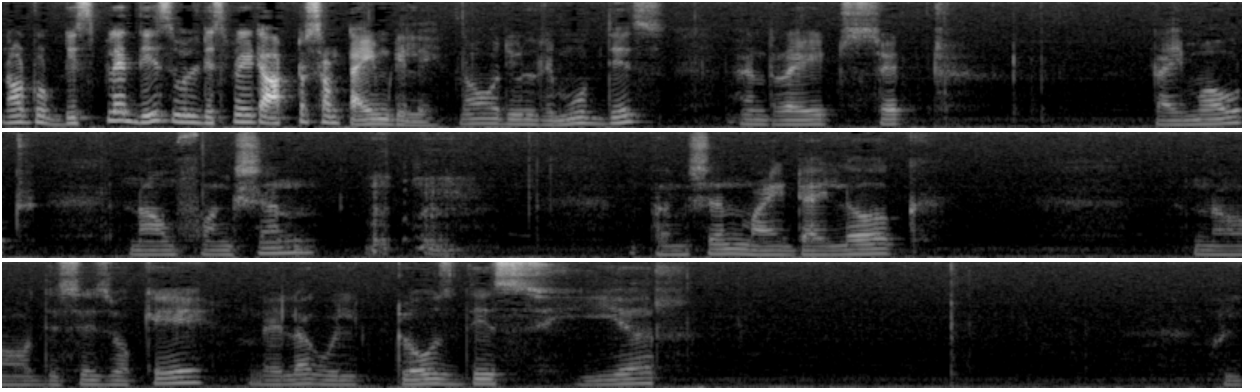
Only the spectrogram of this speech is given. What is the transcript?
Now to display this we will display it after some time delay. Now you will remove this and write set timeout now function function my dialog now this is okay. Dialog will close this here we'll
